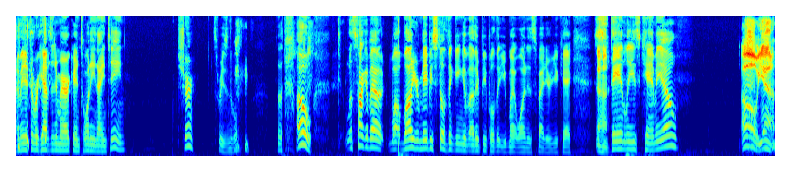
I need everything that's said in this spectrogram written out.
I mean, if it were Captain America in 2019, sure, it's reasonable. oh, let's talk about while while you're maybe still thinking of other people that you might want in Spider UK. Uh-huh. Stan Lee's cameo, oh yeah,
